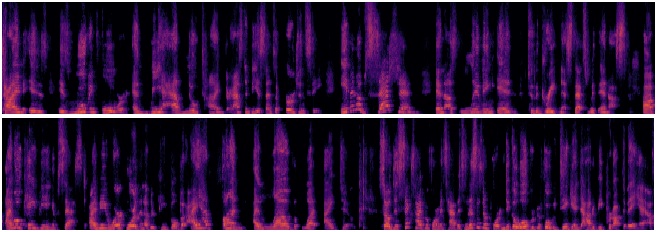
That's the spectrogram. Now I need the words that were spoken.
Time is is moving forward and we have no time. There has to be a sense of urgency, even obsession in us living in to the greatness that's within us. Um, I'm okay being obsessed. I may work more than other people, but I have fun. I love what I do. So, the six high performance habits, and this is important to go over before we dig into how to be productive AF,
